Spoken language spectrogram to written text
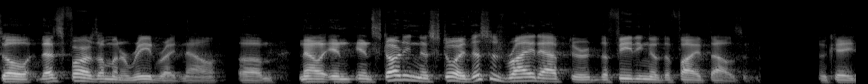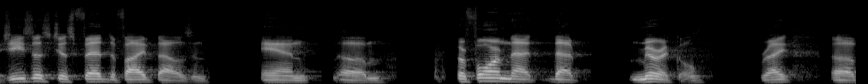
So that's as far as I'm going to read right now. Um, now, in, in starting this story, this is right after the feeding of the 5,000. Okay, Jesus just fed the 5,000 and um, performed that, that miracle, right? Uh,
